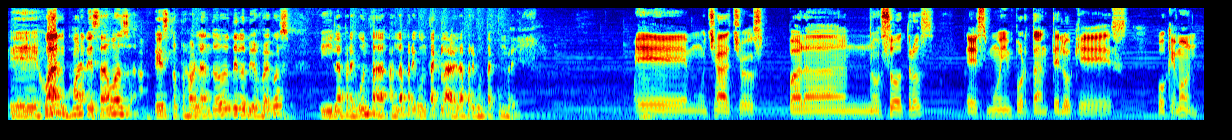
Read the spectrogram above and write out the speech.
Eh, Juan, Juan, estábamos esto, pues hablando de los videojuegos y la pregunta, haz la pregunta clave, la pregunta cumbre. Eh, muchachos, para nosotros es muy importante lo que es Pokémon.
